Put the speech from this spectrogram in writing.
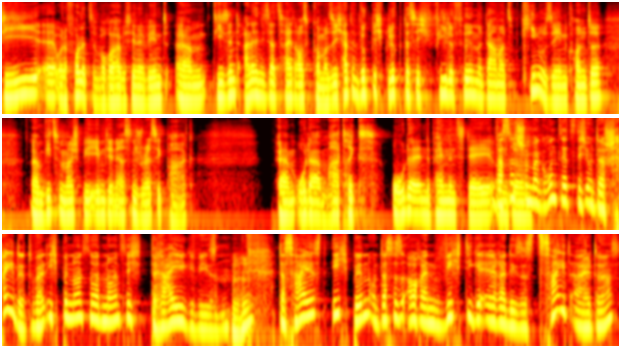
die, äh, oder vorletzte Woche habe ich den erwähnt, ähm, die sind alle in dieser Zeit rausgekommen. Also ich hatte wirklich Glück, dass ich viele Filme damals im Kino sehen konnte, ähm, wie zum Beispiel eben den ersten Jurassic Park ähm, oder Matrix oder Independence Day. Was uns schon mal grundsätzlich unterscheidet, weil ich bin 1990 drei gewesen. Mhm. Das heißt, ich bin, und das ist auch eine wichtige Ära dieses Zeitalters,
